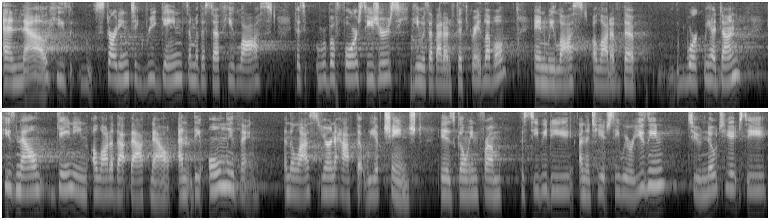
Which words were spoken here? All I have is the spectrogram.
And now he's starting to regain some of the stuff he lost because before seizures, he was about at a fifth grade level, and we lost a lot of the work we had done. He's now gaining a lot of that back now. And the only thing in the last year and a half that we have changed is going from the CBD and the THC we were using to no THC,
